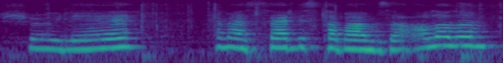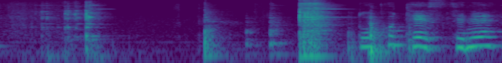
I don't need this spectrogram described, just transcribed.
Şöyle hemen servis tabağımıza alalım. Doku testini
